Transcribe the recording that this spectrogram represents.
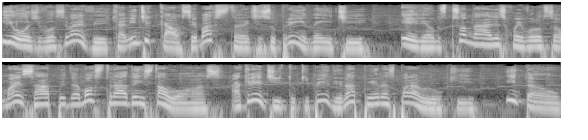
E hoje você vai ver que além de Cal ser bastante surpreendente, ele é um dos personagens com a evolução mais rápida mostrada em Star Wars. Acredito que perdendo apenas para Luke. Então,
